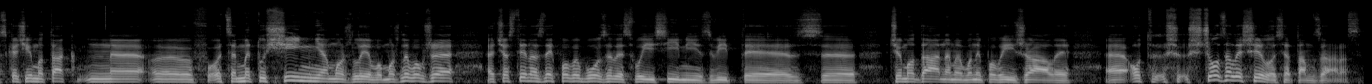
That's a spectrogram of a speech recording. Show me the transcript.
скажімо так, м, е, е, оце метушіння, можливо, можливо, вже частина з них повивозили свої сім'ї звідти з е, чемоданами, вони повиїжджали. От що залишилося там зараз?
